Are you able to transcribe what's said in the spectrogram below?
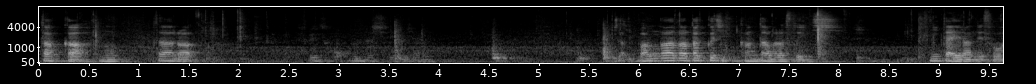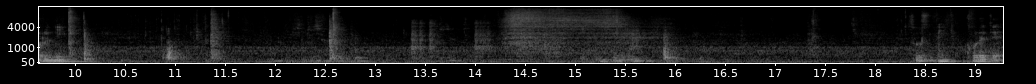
たか、乗ったら、じゃあ、バンガードアタック時、カウンターブラスト1。2体選んでソウルに。そうですね、これで、ど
